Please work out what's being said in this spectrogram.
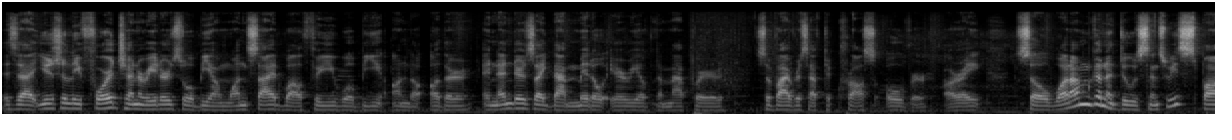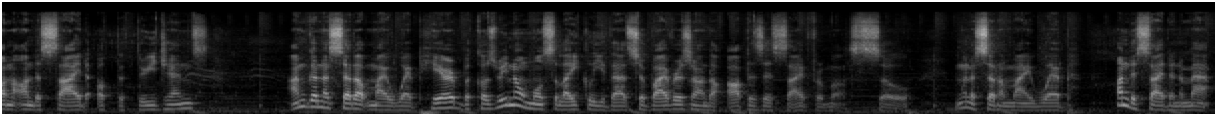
is that usually four generators will be on one side while three will be on the other, and then there's like that middle area of the map where survivors have to cross over, alright? So what I'm gonna do, since we spawn on the side of the three gens, I'm gonna set up my web here because we know most likely that survivors are on the opposite side from us. So I'm gonna set up my web on this side of the map.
